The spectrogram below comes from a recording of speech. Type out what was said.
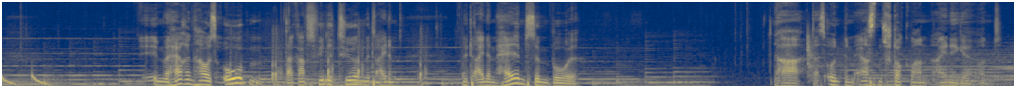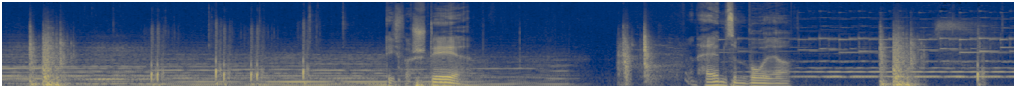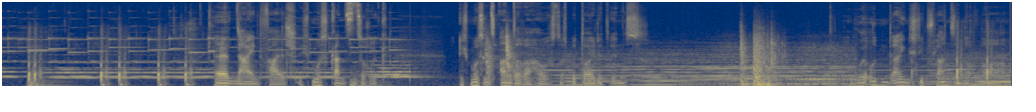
Im Herrenhaus oben, da gab es viele Türen mit einem mit einem Helmsymbol. Ja, das unten im ersten Stock waren einige und ich verstehe. Ein Helmsymbol, ja. Äh, nein, falsch. Ich muss ganz zurück. Ich muss ins andere Haus. Das bedeutet ins... Wo unten eigentlich die Pflanze noch war.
